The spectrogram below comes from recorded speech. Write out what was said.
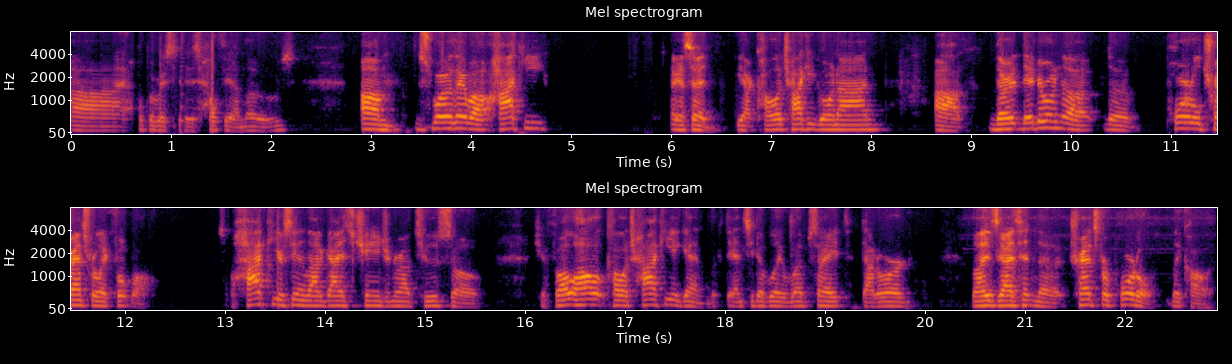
Uh, I hope everybody stays healthy on those. Um, just one other thing about hockey. Like I said, yeah, college hockey going on. Uh, they're they're doing the the portal transfer like football. So hockey, you're seeing a lot of guys changing around too. So if you follow college hockey, again, look at the NCAA website.org. A lot of these guys hitting the transfer portal, they call it.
